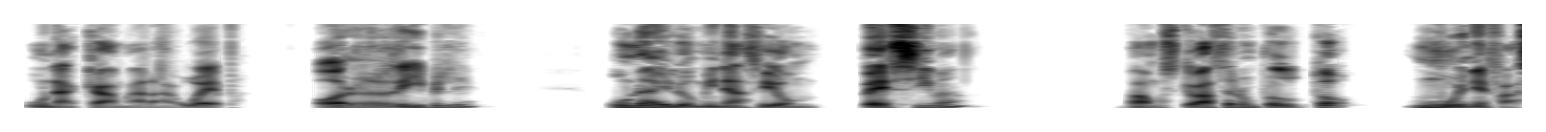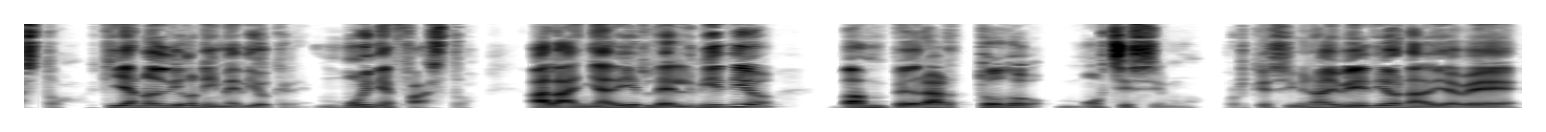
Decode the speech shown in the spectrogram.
una cámara web horrible, una iluminación pésima, vamos, que va a hacer un producto muy nefasto. Es que ya no digo ni mediocre, muy nefasto. Al añadirle el vídeo va a empeorar todo muchísimo, porque si no hay vídeo nadie ve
